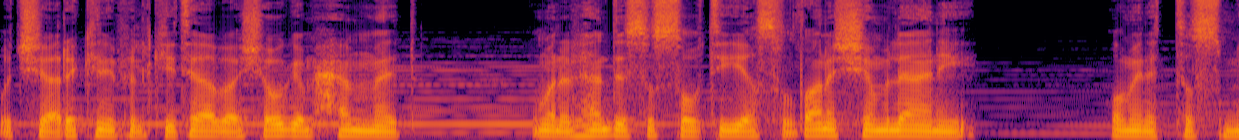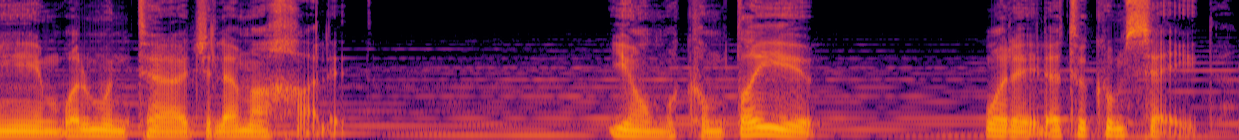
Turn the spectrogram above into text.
وتشاركني في الكتابة شوق محمد ومن الهندسة الصوتية سلطان الشملاني. ومن التصميم والمونتاج لما خالد. يومكم طيب وليلتكم سعيدة.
